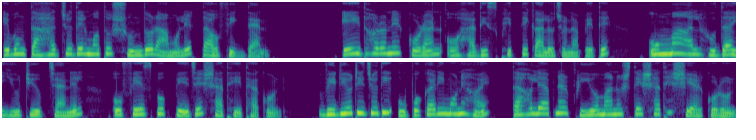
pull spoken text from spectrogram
এবং তাহাজ্জুদের মতো সুন্দর আমলের তাওফিক দেন। এই ধরনের কোরআন ও হাদিস ভিত্তিক আলোচনা পেতে উম্মা আল হুদা ইউটিউব চ্যানেল ও ফেসবুক পেজের সাথেই থাকুন। ভিডিওটি যদি উপকারী মনে হয়, তাহলে আপনার প্রিয় মানুষদের সাথে শেয়ার করুন।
